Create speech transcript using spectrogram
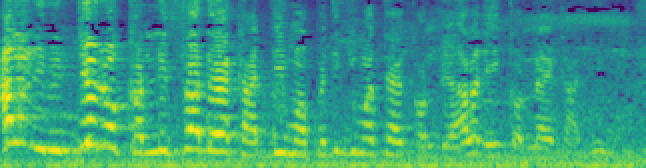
ala de bɛ den dɔ kanu ni fɛn dɔ ye k'a d'i ma petit gima ta ye kanu de ye ala de y'i kanu n'a ye k'a d'i ma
